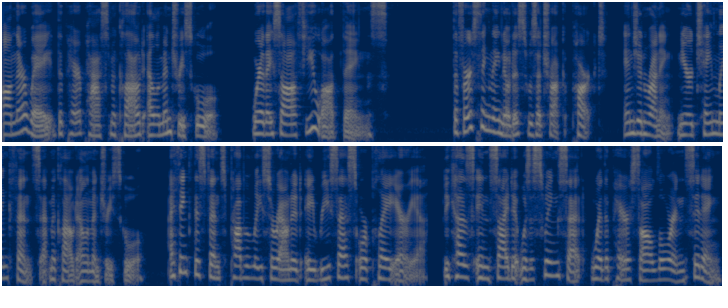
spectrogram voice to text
On their way, the pair passed McLeod Elementary School, where they saw a few odd things. The first thing they noticed was a truck parked, engine running, near a chain link fence at McLeod Elementary School. I think this fence probably surrounded a recess or play area, because inside it was a swing set where the pair saw Loren sitting.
